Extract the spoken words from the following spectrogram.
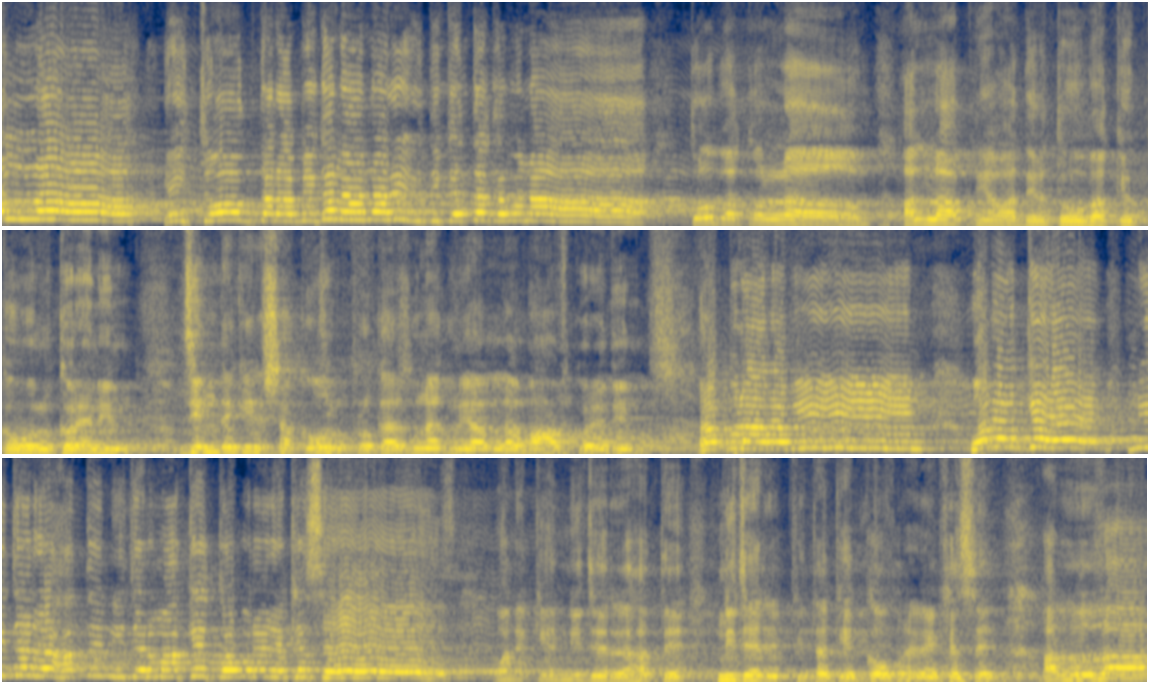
আল্লাহ এই চোখ দ্বারা বেগানা নারীর দিকে তাকাবো না। তোবা করলাম, আল্লাহ আপনি আমাদের তোবাকে কবুল করে নিন, জিন্দগির সকল প্রকার গুণাগুলি আল্লাহ মাফ করে দিন। রব্বুল আলামিন অনেকে নিজের হাতে নিজের মাকে কবরে রেখেছে। অনেকে নিজের হাতে নিজের পিতাকে কবরে রেখেছে। আল্লাহ!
